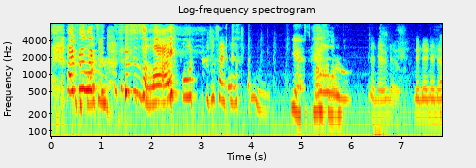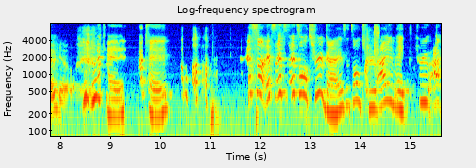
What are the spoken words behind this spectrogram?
I feel like Fourteen- this is a lie. Four, did you say 14? Yes, one four. No, no, no. No, no, no, no, no. Okay, okay. It's not. It's it's it's all true, guys. It's all true. I am a true. I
